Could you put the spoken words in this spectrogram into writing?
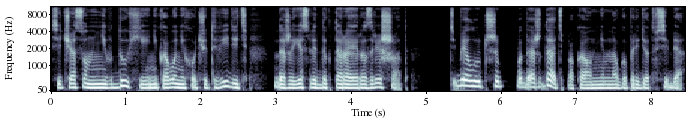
Сейчас он не в духе и никого не хочет видеть, даже если доктора и разрешат. Тебе лучше подождать, пока он немного придёт в себя».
